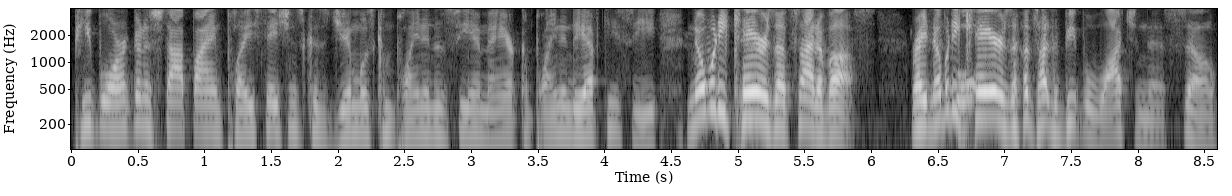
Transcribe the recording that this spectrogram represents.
People aren't going to stop buying PlayStations because Jim was complaining to the CMA or complaining to the FTC. Nobody cares outside of us, right? Nobody Well- cares outside the people watching this. So.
